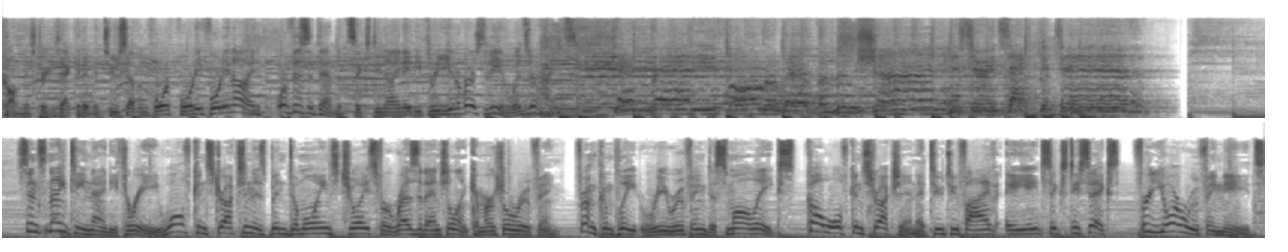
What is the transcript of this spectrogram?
Call Mr. Executive at 274 4049 or visit them at 6983 University in Windsor Heights. Ready for a revolution, Mr. Executive. Since 1993, Wolf Construction has been Des Moines' choice for residential and commercial roofing. From complete re roofing to small leaks, call Wolf Construction at 225 8866 for your roofing needs.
